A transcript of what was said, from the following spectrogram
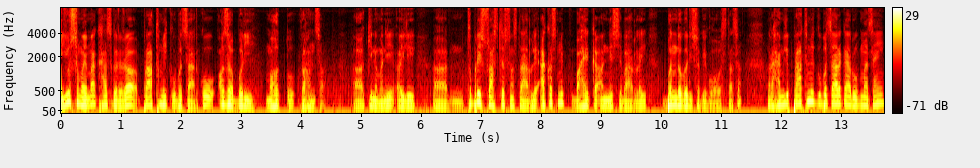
यो समयमा खास गरेर प्राथमिक उपचारको अझ बढी महत्त्व रहन्छ। किनभने अहिले थुप्रै स्वास्थ्य संस्थाहरूले आकस्मिक बाहेकका अन्य सेवाहरूलाई बन्द गरिसकेको अवस्था छ र हामीले प्राथमिक उपचारका रूपमा चाहिँ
